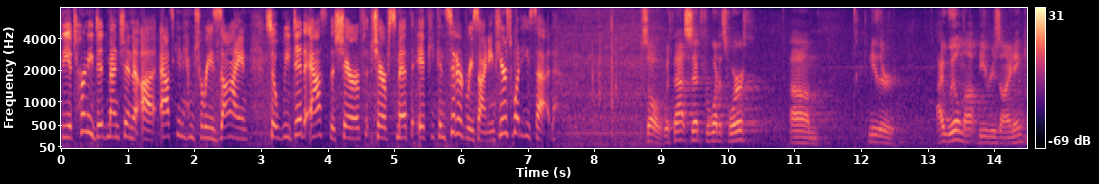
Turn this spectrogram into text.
the attorney did mention uh, asking him to resign, so we did ask the sheriff, Sheriff Smith, if he considered resigning. Here's what he said. So, with that said, for what it's worth, um, neither I will not be resigning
